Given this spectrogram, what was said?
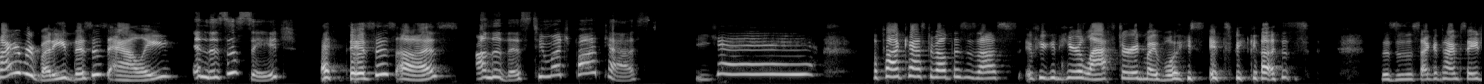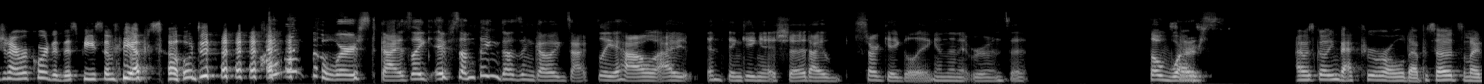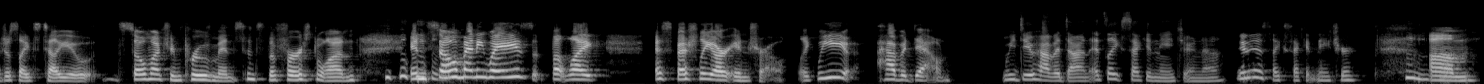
Hi, everybody. This is Alli. And this is Saige. And this is us. On the This Too Much podcast. Yay! A podcast about This Is Us. If you can hear laughter in my voice, it's because this is the second time Saige and I recorded this piece of the episode. I'm like the worst, guys. Like, if something doesn't go exactly how I am thinking it should, I start giggling and then it ruins it. The worst. I was going back through our old episodes and I just like to tell you so much improvement since the first one in so many ways, but like especially our intro. Like we have it down. We do have it down. It's like second nature now. It is like second nature. um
